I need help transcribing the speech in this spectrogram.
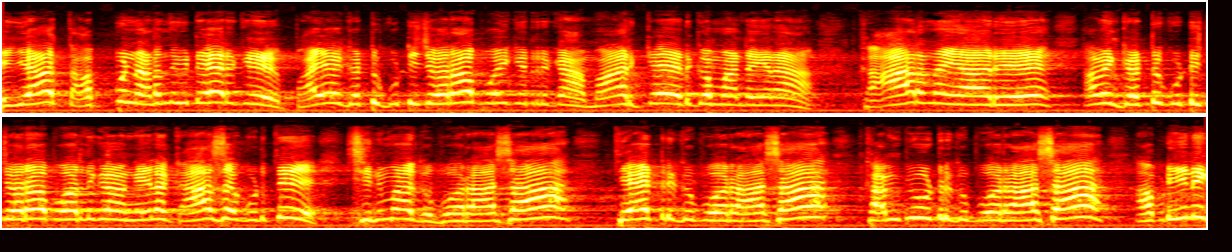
ஐயா தப்பு நடந்துகிட்டே இருக்கு. பையன் கட்டு குட்டிச்சோரா போய்கிட்டு இருக்கான். மார்க்கே எடுக்க மாட்டேங்கிறான். காரணம் யாரு? அவன் கட்டு குட்டிச்சோரா போறதுக்கு அவங்க கையில காசை கொடுத்து சினிமாக்கு போற ஆசா தியேட்டருக்கு போற ஆசா கம்ப்யூட்டருக்கு போற ஆசா அப்படின்னு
